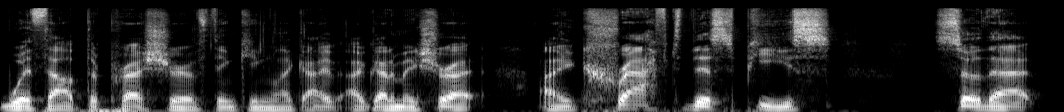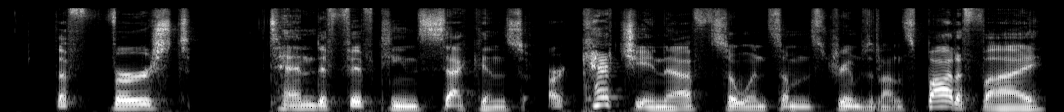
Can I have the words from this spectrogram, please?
without the pressure of thinking like I, have got to make sure I, I craft this piece so that the first 10 to 15 seconds are catchy enough so when someone streams it on Spotify,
